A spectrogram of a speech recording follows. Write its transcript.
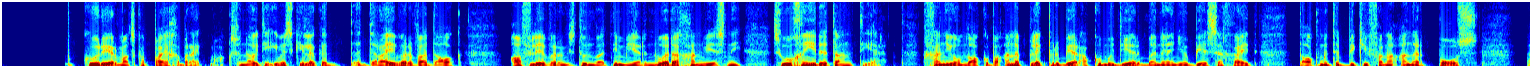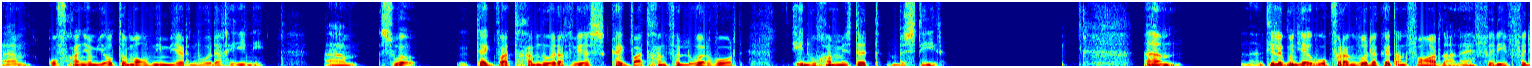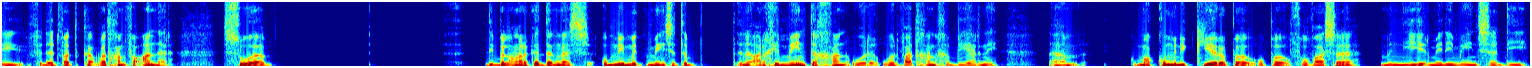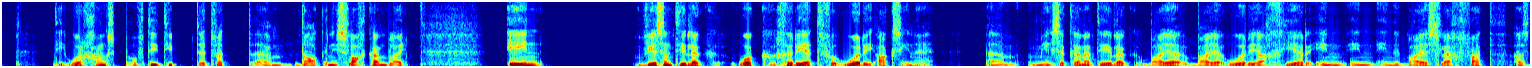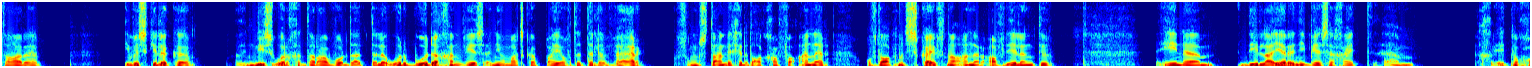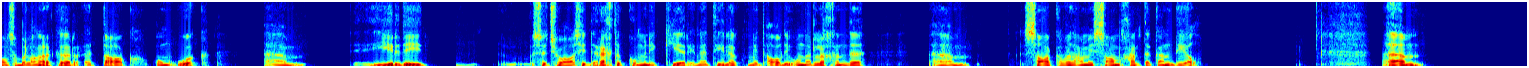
koeriermaatskappy gebruik maak. So nou het jy iewes skielik 'n drywer wat dalk afleweringe doen wat nie meer nodig gaan wees nie. So hoe gaan jy dit hanteer? Gaan jy hom dalk op 'n ander plek probeer akkommodeer binne in jou besigheid, dalk met 'n bietjie van 'n ander pos, ehm um, of gaan jy hom heeltemal nie meer nodig hê nie? Ehm um, so kyk wat gaan nodig wees, kyk wat gaan verloor word en hoe gaan mens dit bestuur? Ehm um, natuurlik moet jy ook verantwoordelikheid aanvaar dan hè vir die vir die vir dit wat wat gaan verander. So die belangrike ding is om nie met mense te in 'n argument te gaan oor oor wat gaan gebeur nie. Ehm um, maar kommunikeer op 'n op 'n volwasse manier met die mense die die oorgangs of die die dit wat ehm um, dalk in die slag kan bly. En wees natuurlik ook gereed vir oorreaksie nê. Ehm um, mense kan natuurlik baie baie ooreageer en en en dit baie sleg vat as daar 'n iewes skielike nuus oorgedra word dat hulle oorbodig gaan wees in jou maatskappy of dat hulle werk omstandighede dalk gaan verander of dalk moet skuif na 'n ander afdeling toe. En ehm um, die leier in die besigheid ehm um, het nogal 'n belangriker taak om ook ehm um, hierdie situasie reg te kommunikeer en natuurlik met al die onderliggende ehm um, sake wat daarmee saamgaan te kan deel. Ehm um,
